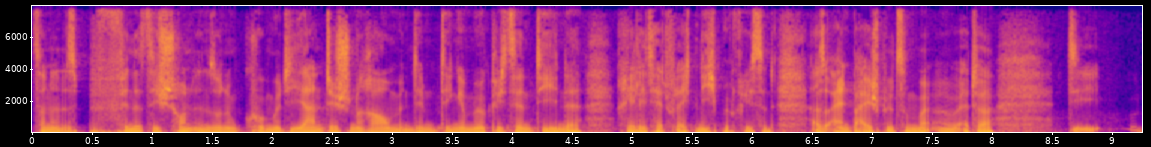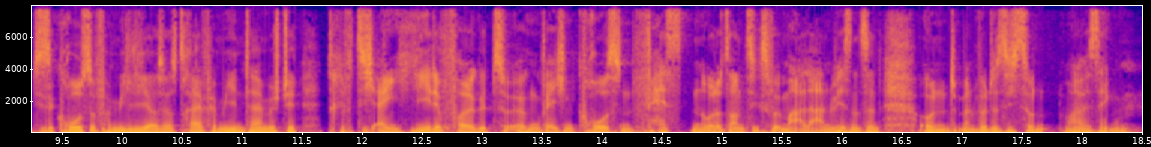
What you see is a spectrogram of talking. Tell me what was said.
sondern es befindet sich schon in so einem komödiantischen Raum, in dem Dinge möglich sind, die in der Realität vielleicht nicht möglich sind. Also ein Beispiel zum Beispiel etwa, die, diese große Familie, also aus drei Familienteilen besteht, trifft sich eigentlich jede Folge zu irgendwelchen großen Festen oder sonstiges, wo immer alle anwesend sind. Und man würde sich so mal denken,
